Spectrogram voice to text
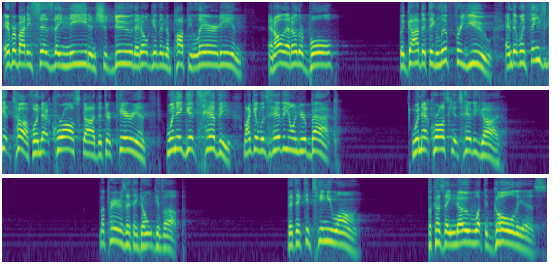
everybody says they need and should do. They don't give in to popularity and, and all that other bull. But God, that they live for you, and that when things get tough, when that cross, God, that they're carrying, when it gets heavy, like it was heavy on your back, when that cross gets heavy, God, my prayer is that they don't give up that they continue on because they know what the goal is.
